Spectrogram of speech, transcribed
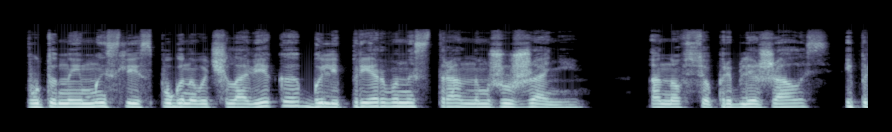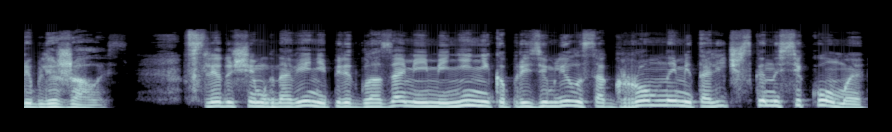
Путанные мысли испуганного человека были прерваны странным жужжанием. Оно все приближалось и приближалось. В следующее мгновение перед глазами именинника приземлилось огромное металлическое насекомое,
